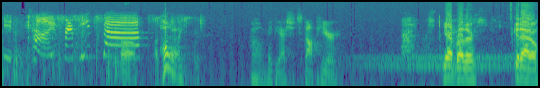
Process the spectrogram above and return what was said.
It's time for pizza! Oh, fuck Holy! Oh, maybe I should stop here. that. Yeah, brother. Skedaddle.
